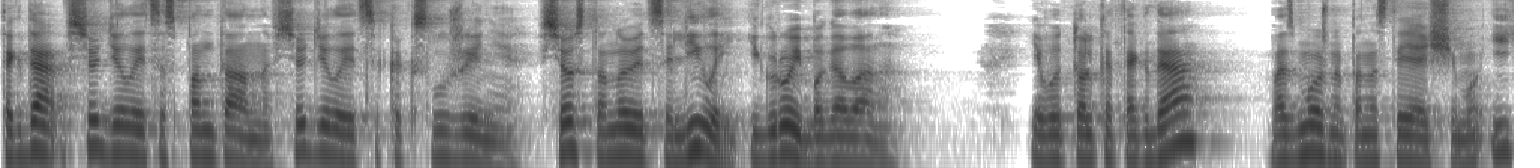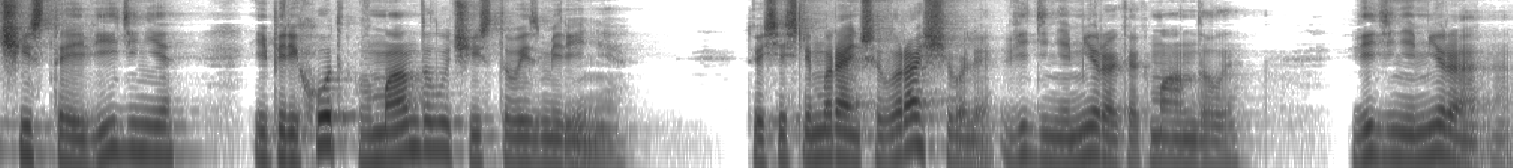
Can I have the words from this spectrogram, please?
Тогда все делается спонтанно, все делается как служение, все становится лилой, игрой Богована. И вот только тогда возможно по-настоящему и чистое видение, и переход в мандалу чистого измерения. То есть если мы раньше выращивали видение мира как мандалы, видение мира э,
